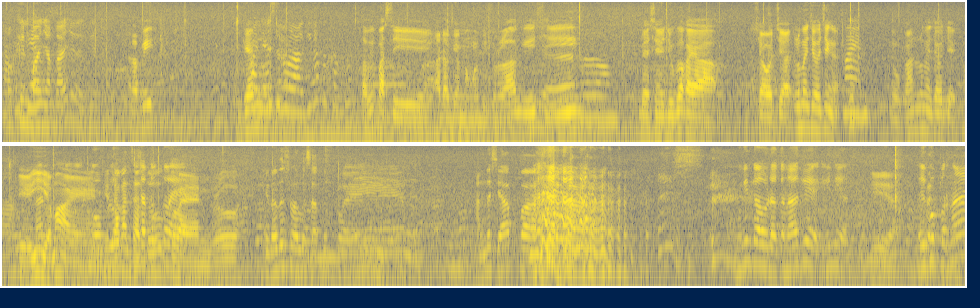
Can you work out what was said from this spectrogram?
Makin Tapi banyak aja gitu. Tapi Game. game, Ada seru lagi apa takut? tapi pasti ada game yang lebih seru lagi Iya. sih. Belum. Biasanya juga kayak COC. Lu main COC nggak? Main. Tuh kan lu main COC? Iya iya main. Kita kan satu, satu clan. clan, bro. Kita tuh selalu satu clan. Anda siapa? Mungkin kalau udah kenal ge ini ya. iya. Eh gue pernah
